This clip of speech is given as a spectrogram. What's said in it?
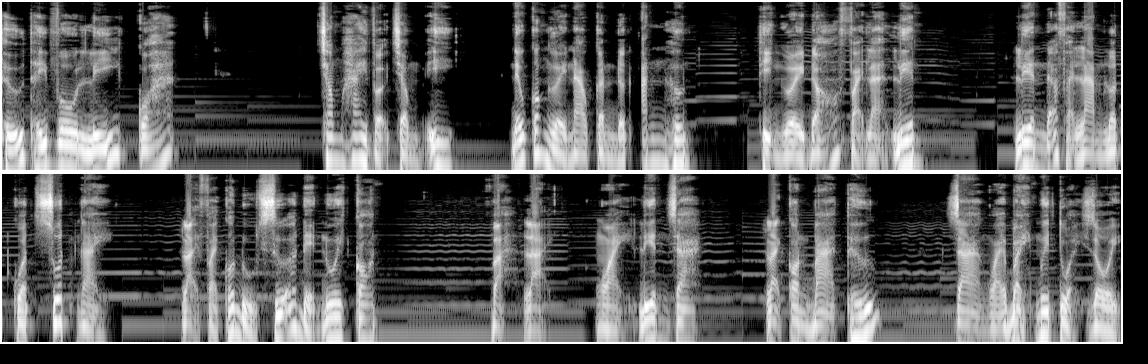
Thứ thấy vô lý quá. Trong hai vợ chồng Y, Nếu có người nào cần được ăn hơn, Thì người đó phải là Liên. Liên đã phải làm luật quật suốt ngày, Lại phải có đủ sữa để nuôi con. Và lại ngoài Liên ra Lại còn bà Thứ, Già ngoài 70 tuổi rồi,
